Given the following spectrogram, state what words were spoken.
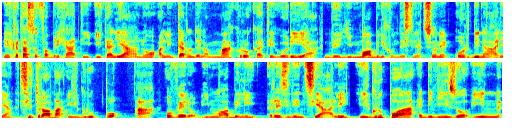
Nel catasto fabbricati italiano, all'interno della macro categoria degli immobili con destinazione ordinaria, si trova il gruppo a, ovvero immobili residenziali. Il gruppo A è diviso in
